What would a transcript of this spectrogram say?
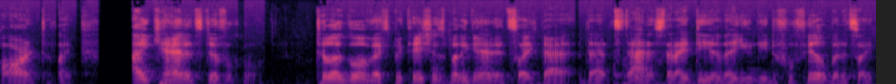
hard to like i can it's difficult to let go of expectations but again it's like that that status that idea that you need to fulfill but it's like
